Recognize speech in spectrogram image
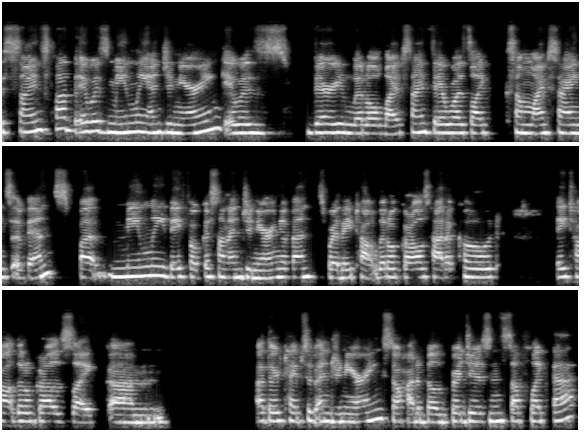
science club, it was mainly engineering. It was very little life science. There was like some life science events, but mainly they focused on engineering events where they taught little girls how to code. They taught little girls like um, other types of engineering, so how to build bridges and stuff like that.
